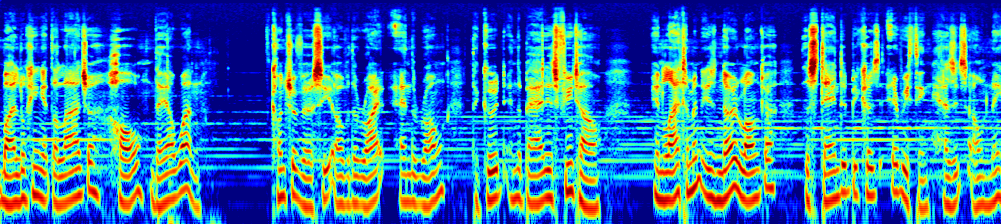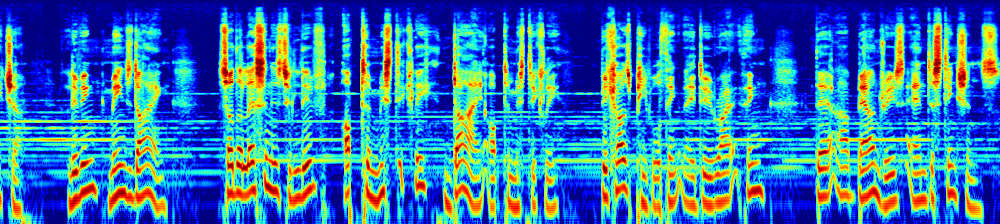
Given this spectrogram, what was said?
By looking at the larger whole, they are one. Controversy over the right and the wrong, the good and the bad is futile. Enlightenment is no longer the standard because everything has its own nature. Living means dying. So the lesson is to live optimistically, die optimistically. Because people think they do right thing, there are boundaries and distinctions.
